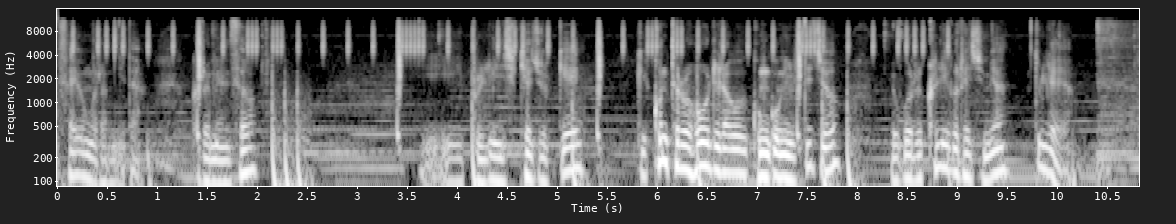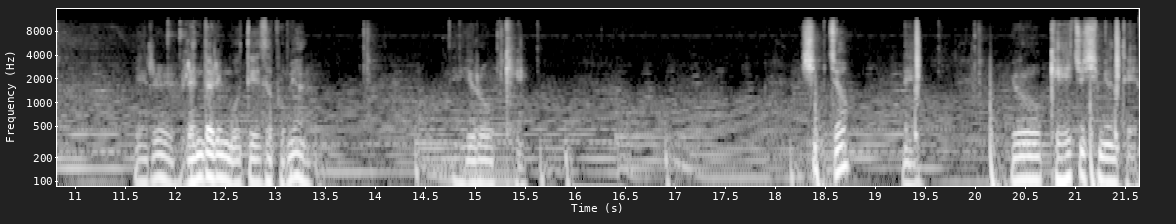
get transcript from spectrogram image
사용을 합니다. 그러면서 이 boolean 시켜줄게 control hole이라고 001 뜨죠? 요거를 클릭을 해주면 뚫려요. 얘를 rendering mode에서 보면 네, 이렇게 쉽죠? 네, 이렇게 해주시면 돼요.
